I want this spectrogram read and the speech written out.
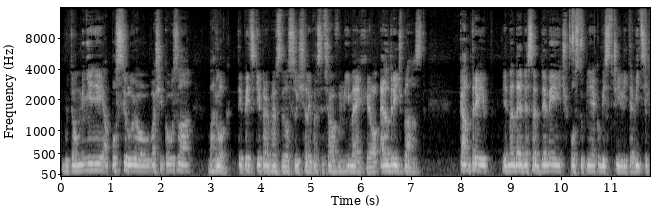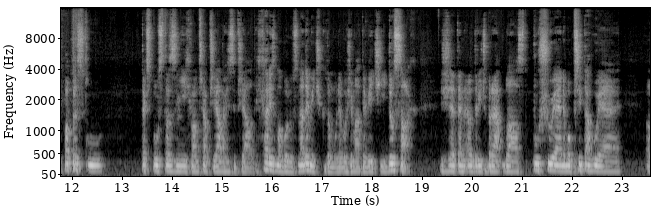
buď to mění a posilují vaše kouzla. Warlock, typicky, protože jste to slyšeli prostě třeba v mýmech, jo, Eldritch Blast. Cantrip, 1d10 damage, postupně jakoby střílíte víc těch paprsků, tak spousta z nich vám třeba přidává, že si přidáváte charisma bonus na damage k tomu, nebo že máte větší dosah, že ten Eldritch Blast pušuje nebo přitahuje uh,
